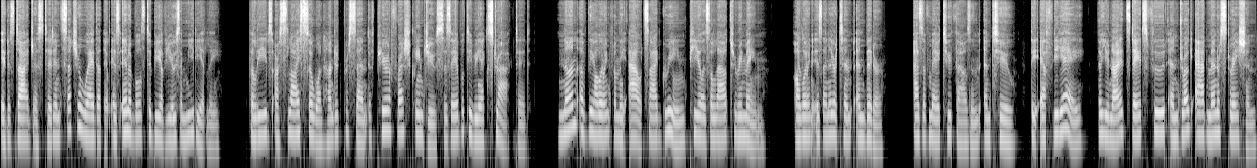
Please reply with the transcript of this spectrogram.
It is digested in such a way that it is enables to be of use immediately. The leaves are sliced so 100% of pure fresh clean juice is able to be extracted. None of the aloin from the outside green peel is allowed to remain. Aloin is an irritant and bitter. As of May 2002, the FDA, the United States Food and Drug Administration,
